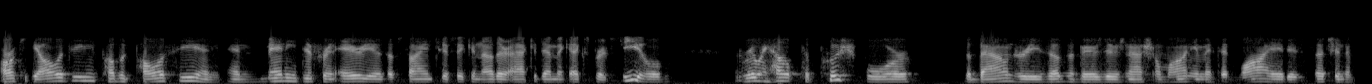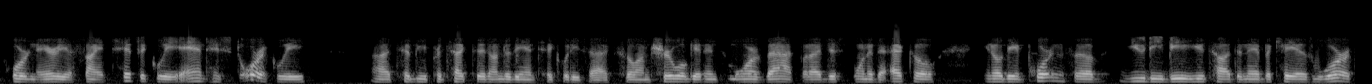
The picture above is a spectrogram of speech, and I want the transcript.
archaeology, public policy, and, and many different areas of scientific and other academic expert fields really helped to push for the boundaries of the Bears Ears National Monument and why it is such an important area scientifically and historically uh, to be protected under the Antiquities Act. So I'm sure we'll get into more of that, but I just wanted to echo, you know, the importance of UDB, Utah Diné Bikéyah's work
